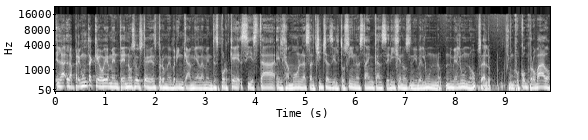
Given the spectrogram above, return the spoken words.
La, pregunta que obviamente no sé ustedes, pero me brinca a mí a la mente es por qué si está el jamón, las salchichas y el tocino está en cancerígenos nivel 1, nivel 1, o sea, lo, comprobado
